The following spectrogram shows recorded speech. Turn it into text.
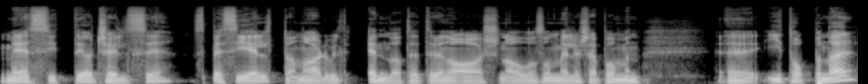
med City og Chelsea spesielt. Da, nå er det vel enda tettere når Arsenal og sånn melder seg på, men eh, i toppen der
